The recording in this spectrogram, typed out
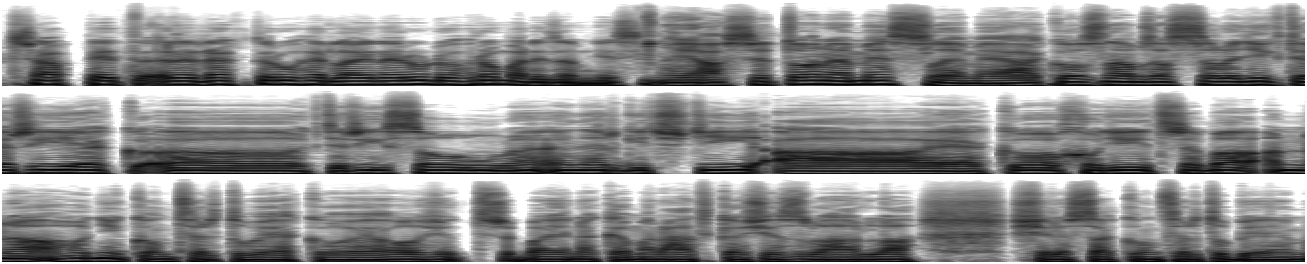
třeba pět redaktorů headlinerů dohromady za měsíc. Já si to nemyslím. Já jako znám zase lidi, kteří, jako, uh, kteří jsou energičtí a jako chodí třeba na hodně koncertů, jako jo, že třeba jedna kamarádka, že zvládla 60 koncertů během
